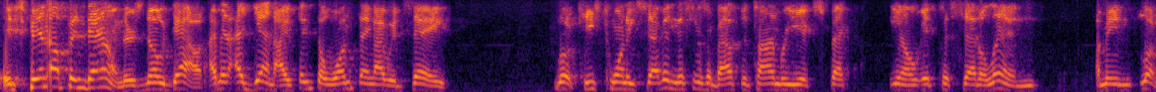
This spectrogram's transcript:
It's been up and down. There's no doubt. I mean, again, I think the one thing I would say, look, he's 27. This is about the time where you expect, you know, it to settle in. I mean, look,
